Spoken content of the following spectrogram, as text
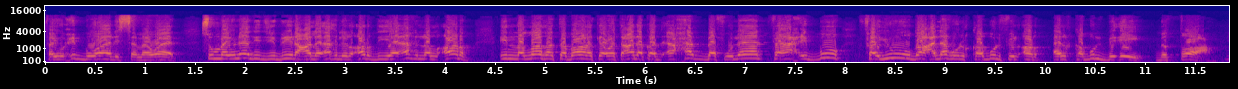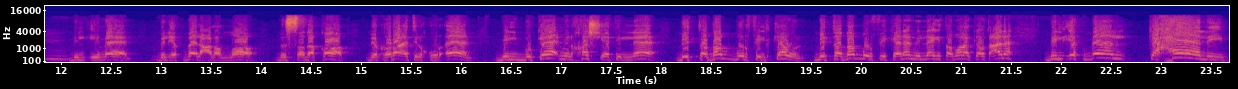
فيحب أهل السماوات. ثم ينادي جبريل على أهل الأرض يا أهل الأرض إن الله تبارك وتعالى قد أحب فلان فأحبوه فيوضع له القبول في الأرض. القبول بإيه؟ بالطاعة بالإيمان بالإقبال على الله بالصدقات بقراءة القرآن بالبكاء من خشية الله بالتدبر في الكون بالتدبر في كلام الله تبارك وتعالى بالإقبال كحالي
